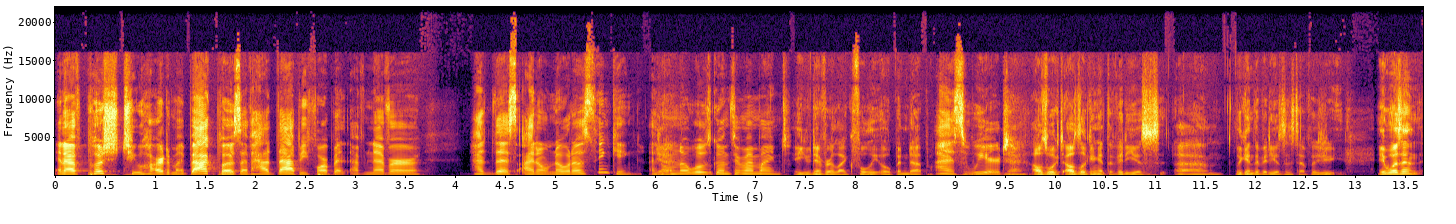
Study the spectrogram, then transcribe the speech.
and I've pushed too hard in my back post. I've had that before, but I've never had this. I don't know what I was thinking. I Yeah. don't know what was going through my mind. You've never like fully opened up. Ah, it's weird. Yeah, I was looked. I was looking at the videos, um, looking at the videos and stuff. You, it wasn't.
